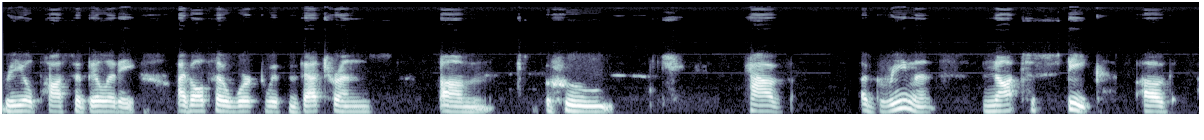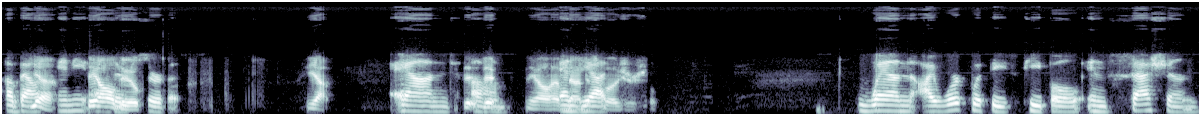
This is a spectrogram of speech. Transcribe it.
real possibility. I've also worked with veterans um, who have agreements not to speak of about Yeah, any they of all their do. service. Yeah, And they, um, they all have non-disclosures. when I work with these people in session,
